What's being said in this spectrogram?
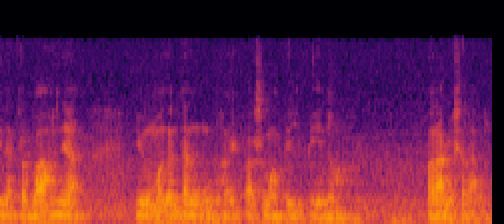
tinatrabaho niya yung magandang buhay para sa mga Pilipino. Maraming salamat.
